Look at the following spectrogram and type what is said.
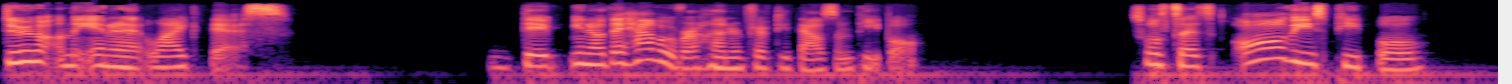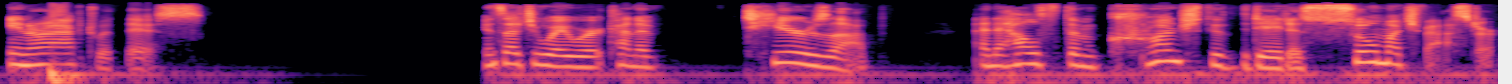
doing it on the internet like this. They, you know, they have over 150,000 people. So it says all these people interact with this in such a way where it kind of tears up and it helps them crunch through the data so much faster.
